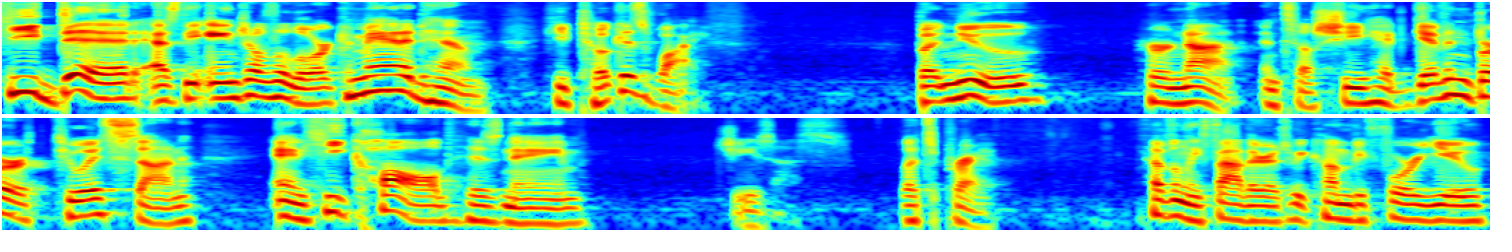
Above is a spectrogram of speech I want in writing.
he did as the angel of the Lord commanded him. He took his wife, but knew her not until she had given birth to a son, and he called his name Jesus. Let's pray. Heavenly Father, as we come before you,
